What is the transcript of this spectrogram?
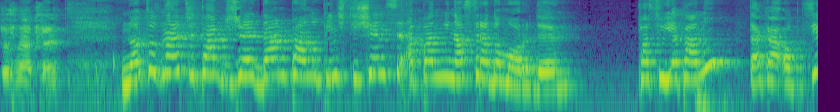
to znaczy? No to znaczy tak, że dam panu 5000, a pan mi nastra do mordy. Pasuje panu taka opcja?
